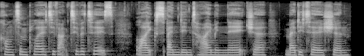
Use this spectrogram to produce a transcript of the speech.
contemplative activities like spending time in nature, meditation.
